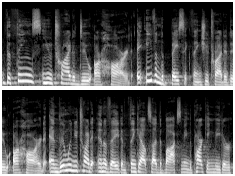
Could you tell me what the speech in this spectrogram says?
the things you try to do are hard. Even the basic things you try to do are hard. And then when you try to innovate and think outside the box, I mean, the parking meter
